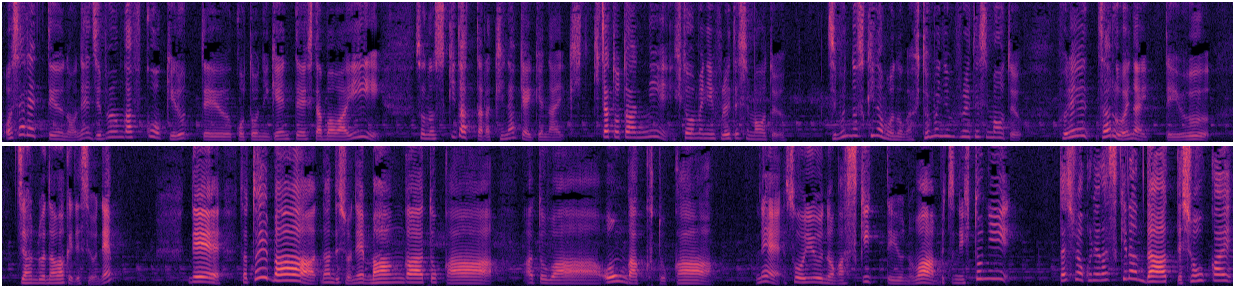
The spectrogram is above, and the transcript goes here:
おしゃれっていうのをね自分が服を着るっていうことに限定した場合その好きだったら着なきゃいけない。着た途端に人目に触れてしまうという。自分の好きなものが人目に触れてしまうという。触れざるを得ないっていうジャンルなわけですよね。で例えば何でしょうね。漫画とかあとは音楽とかね、そういうのが好きっていうのは別に人に私はこれが好きなんだって紹介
